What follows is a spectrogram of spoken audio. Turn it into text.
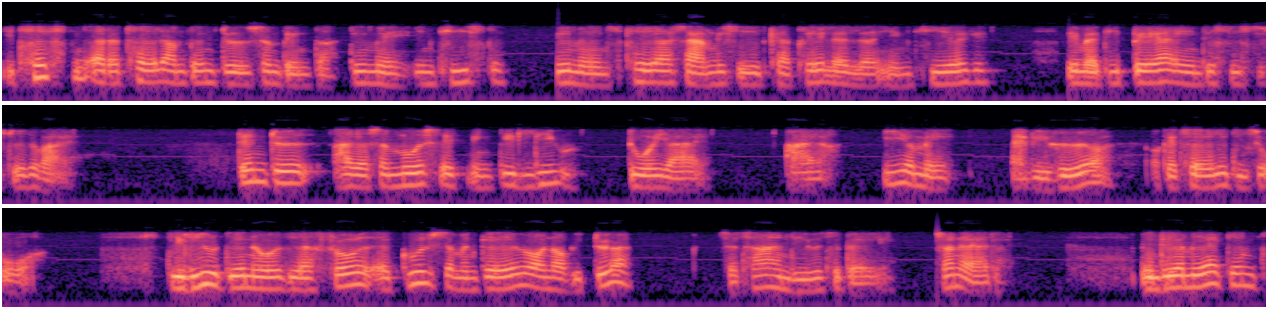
I teksten er der tale om den død, som venter. Det er med en kiste. Det er med en kære samles i et kapel eller i en kirke. Det er med, at de bærer en det sidste stykke vej. Den død har jeg som modsætning det liv, du og jeg ejer. I og med, at vi hører og kan tale disse ord. Det liv, det er noget, vi har fået af Gud som en gave, og når vi dør, så tager han livet tilbage. Sådan er det. Men det er mere gemt,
